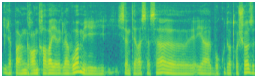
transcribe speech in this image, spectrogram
il n'a pas un grand travail avec la voix, mais il, s'intéresse à ça euh, et à beaucoup d'autres choses.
